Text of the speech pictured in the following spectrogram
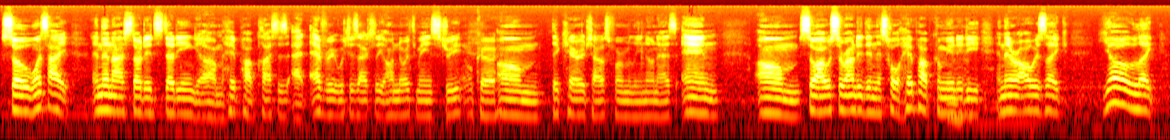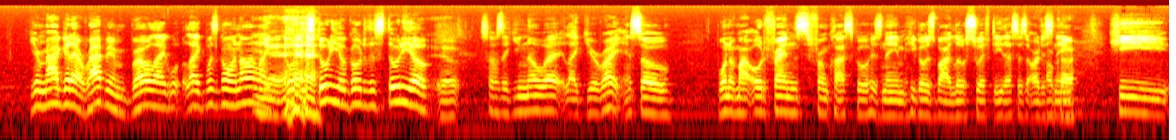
So once I and then I started studying um, hip hop classes at Everett, which is actually on North Main Street, Okay. um, the Carriage House, formerly known as, and um, so I was surrounded in this whole hip hop community, Mm-hmm. and they were always like, "Yo, like." You're mad good at rapping, bro. Like, wh- like, what's going on? Like, Yeah. go to the studio. Go to the studio. Yep. So I was like, you know what? Like, you're right. And so, one of my old friends from classical, his name, he goes by Lil Swifty. That's his artist Okay. name. He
